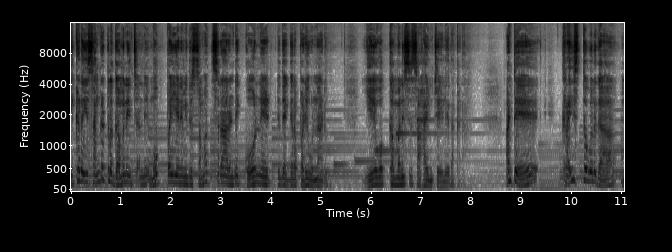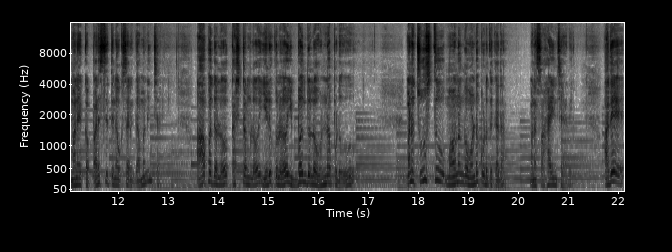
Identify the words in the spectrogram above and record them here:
ఇక్కడ ఈ సంఘటనలో గమనించండి. ముప్పై ఎనిమిది సంవత్సరాలంటే కోనేటి దగ్గర పడి ఉన్నాడు. ఏ ఒక్క మనిషి సహాయం చేయలేదు అక్కడ. అంటే క్రైస్తవులుగా మన యొక్క పరిస్థితిని ఒకసారి గమనించాలి. ఆపదలో కష్టంలో ఎరుకులలో ఇబ్బందుల్లో ఉన్నప్పుడు మనం చూస్తూ మౌనంగా ఉండకూడదు కదా? మన సహాయం చేయాలి. అదే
